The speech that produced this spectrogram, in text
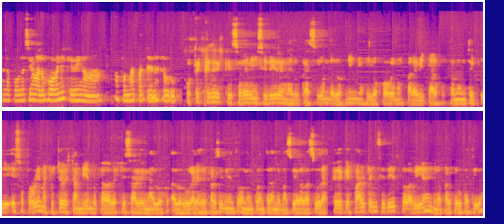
a la población, a los jóvenes que vengan a, a formar parte de nuestro grupo. ¿Usted cree que se debe incidir en la educación de los niños y los jóvenes para evitar justamente esos problemas que ustedes están viendo cada vez que salen a los, a los lugares de esparcimiento donde encuentran demasiada basura? ¿Cree que falta incidir todavía en la parte educativa?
